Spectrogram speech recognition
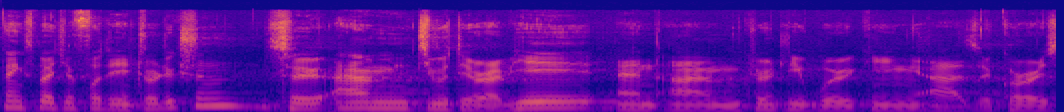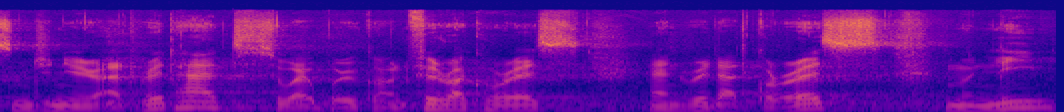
thanks, Mathieu, for the introduction. So I'm Timothée Ravier, and I'm currently working as a CoreOS engineer at Red Hat. So I work on Fedora CoreOS and Red Hat CoreOS mainly.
